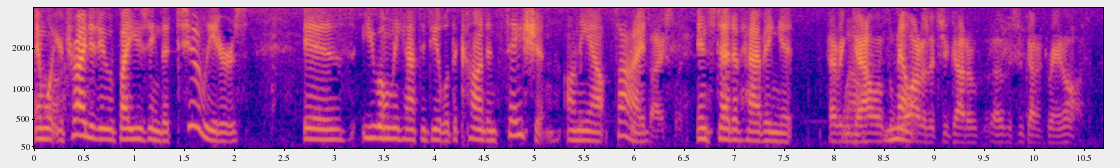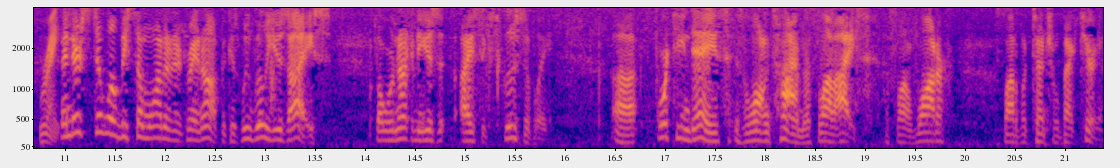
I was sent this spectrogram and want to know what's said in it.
And what you're trying to do by using the two liters is you only have to deal with the condensation on the outside Precisely. instead of having it having well, gallons of melt. water that you got to uh, that you got to drain off. Right. And there still will be some water to drain off because we will use ice, but we're not going to use ice exclusively. Uh, 14 days is a long time. That's a lot of ice. That's a lot of water. That's A lot of potential bacteria.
